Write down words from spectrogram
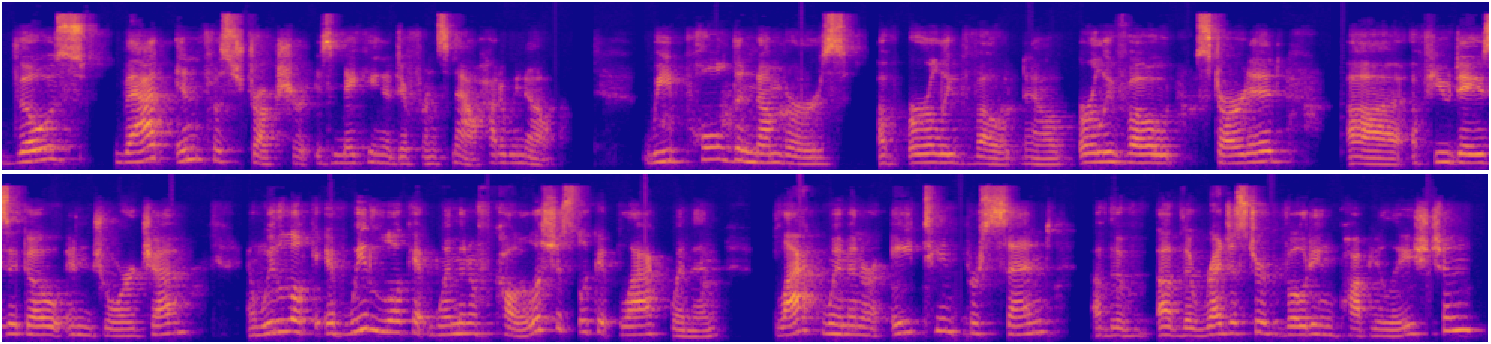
those that infrastructure is making a difference now. How do we know? We pulled the numbers of early vote. Now, early vote started uh, a few days ago in Georgia, and we look if we look at women of color. Let's just look at Black women Black women are 18% of the, of the registered voting population,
